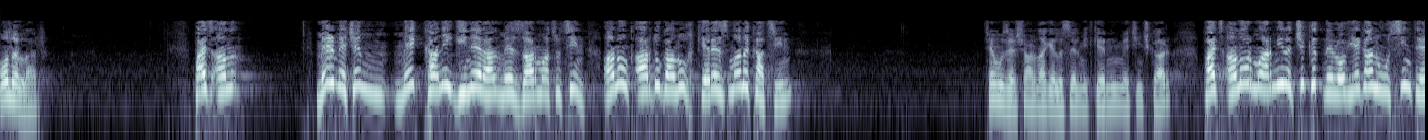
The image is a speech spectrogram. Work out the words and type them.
Հոնը լար։ Բայց ան Մեր մեջ են մեկ քանի գիներալ մեզ զարմացուցին, անոնք արդուգանուխ քերեզմանը կացին։ Չեմ ուզեր շարունակել լսել միտքերնին մեջ ինչ կար, բայց անոր մարմինը չգտնելով եկան ուսին թե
